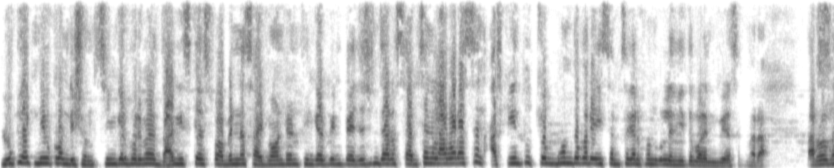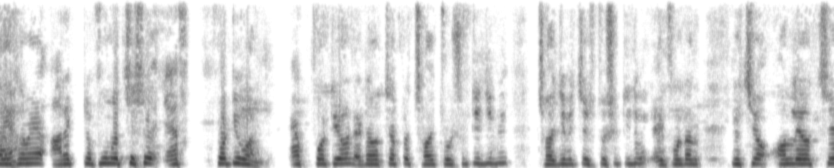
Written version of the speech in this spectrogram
look like new condition single পরিমাণে দাগ স্কেচ পাবেন না সাইড মাউন্টেন ফিঙ্গারপ্রিন্ট পেয়ে যাচ্ছেন। যারা স্যামসাং লাভার আছেন, আজকে কিন্তু চোখ বন্ধ করে এই স্যামসাং এর ফোনগুলো নিতে পারেন বিয়াস আপনারা। তারপর আরেকটা ফোন হচ্ছে সে F forty one F forty one এটা হচ্ছে আপনার ছয় চৌষট্টি জিবি ছয় জিবি চৌষট্টি জিবি এই ফোনটা দিচ্ছে অনলি হচ্ছে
